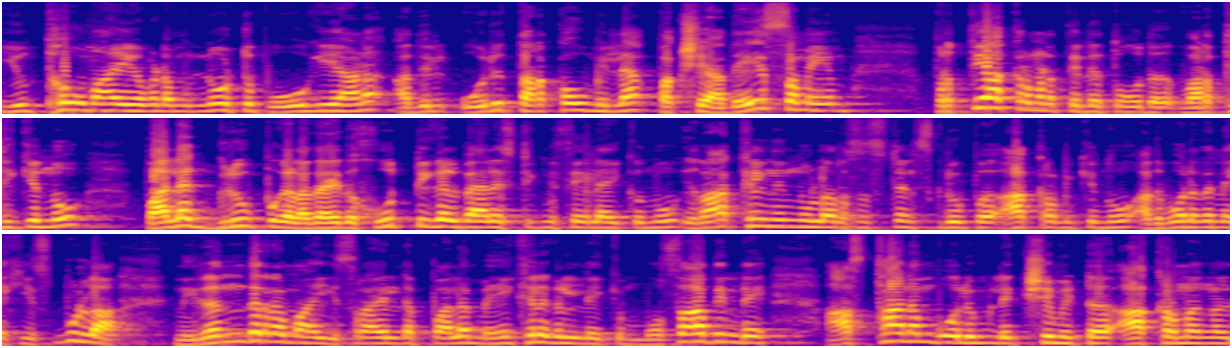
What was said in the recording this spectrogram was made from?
യുദ്ധവുമായി അവിടെ മുന്നോട്ട് പോവുകയാണ്. അതിൽ ഒരു തർക്കവുമില്ല. പക്ഷേ അതേസമയം പ്രത്യാക്രമണത്തിന്റെ തോത് വർദ്ധിക്കുന്നു. പല ഗ്രൂപ്പുകൾ അതായത് ഹൂത്തികൾ ബാലിസ്റ്റിക് മിസൈൽ അയക്കുന്നു. ഇറാഖിൽ നിന്നുള്ള റെസിസ്റ്റൻസ് ഗ്രൂപ്പ് ആക്രമിക്കുന്നു. അതുപോലെ തന്നെ ഹിസ്ബുള്ള നിരന്തരമായി ഇസ്രായേലിന്റെ പല മേഖലകളിലേക്കും മൊസാദിന്റെ ആസ്ഥാനം പോലും ലക്ഷ്യമിട്ട് ആക്രമണങ്ങൾ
